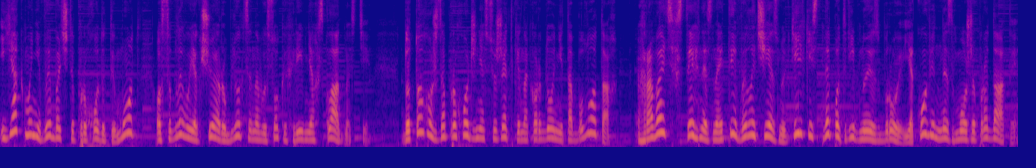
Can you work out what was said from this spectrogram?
І як мені, вибачте, проходити мод, особливо якщо я роблю це на високих рівнях складності. До того ж, за проходження сюжетки на кордоні та болотах, гравець встигне знайти величезну кількість непотрібної зброї, яку він не зможе продати,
